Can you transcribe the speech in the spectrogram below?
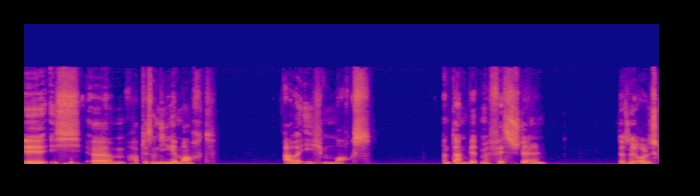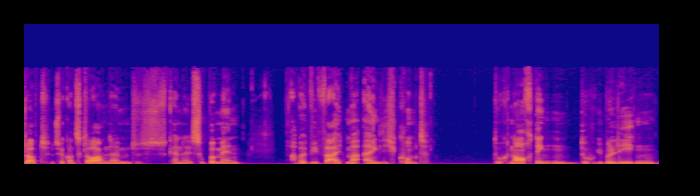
äh, ich ähm, habe das noch nie gemacht, aber ich mag's. Und dann wird man feststellen, dass nicht alles klappt, ist ja ganz klar, ne? das ist keiner Superman, aber wie weit man eigentlich kommt, durch Nachdenken, durch Überlegen,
